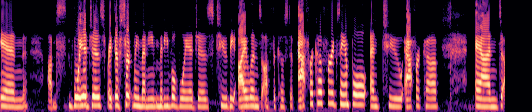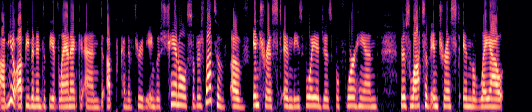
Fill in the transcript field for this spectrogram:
in um, voyages, right? There's certainly many medieval voyages to the islands off the coast of Africa, for example, and to Africa. And um, you know up even into the atlantic and up kind of through the english channel. So there's lots of, of interest in these voyages beforehand. There's lots of interest in the layout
